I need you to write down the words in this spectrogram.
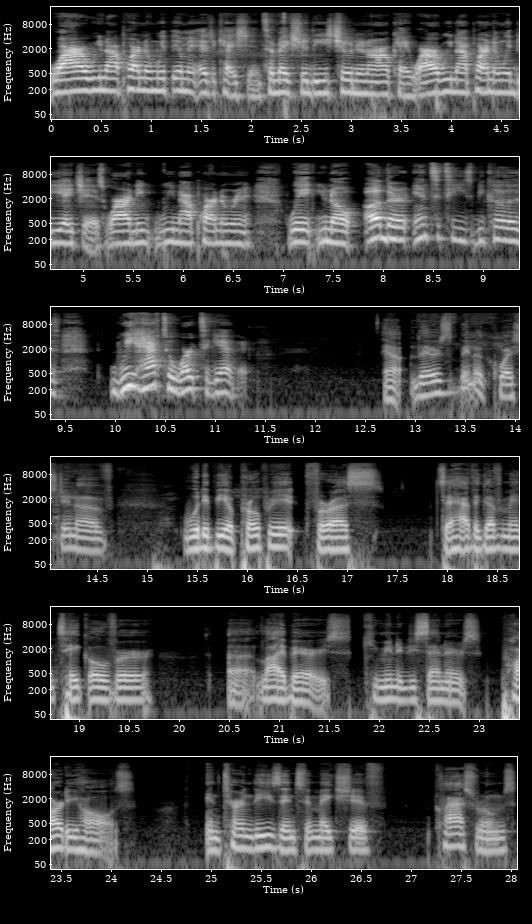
Why are we not partnering with them in education to make sure these children are okay? Why are we not partnering with DHS? Why are we not partnering with, you know, other entities? Because we have to work together. Now, there's been a question of would it be appropriate for us to have the government take over uh, libraries, community centers, party halls, and turn these into makeshift classrooms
